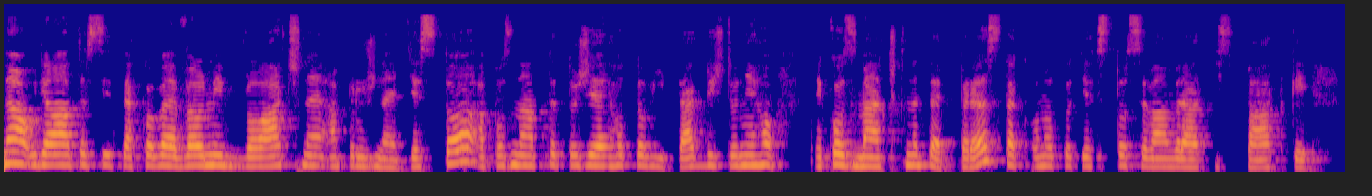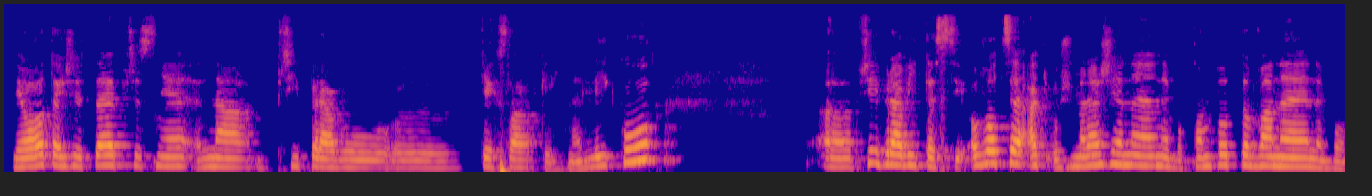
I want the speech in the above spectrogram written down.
No a uděláte si takové velmi vláčné a pružné těsto a poznáte to, že je hotový tak, když do něho jako zmáčknete prst, tak ono to těsto se vám vrátí zpátky. Jo, takže to je přesně na přípravu eh, těch sladkých knedlíků. Eh, připravíte si ovoce, ať už mražené, nebo kompotované, nebo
